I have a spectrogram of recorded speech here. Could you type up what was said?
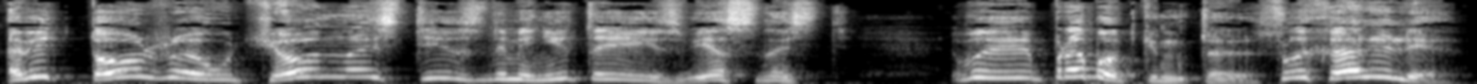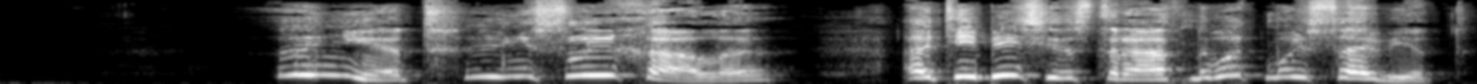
А ведь тоже ученость и знаменитая известность. Вы про Боткина-то слыхали ли? — Нет, не слыхала. А тебе, сестра, ну вот мой совет.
